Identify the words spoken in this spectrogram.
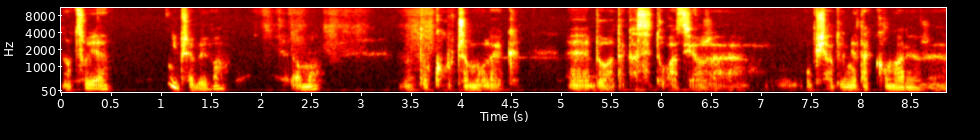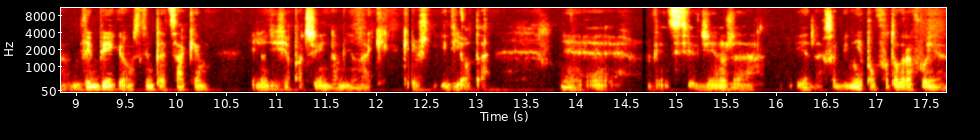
nocuje i przebywa, wiadomo. No to kurczę molek, była taka sytuacja, że obsiadły mnie tak komary, że wybiegłem z tym plecakiem i ludzie się patrzyli na mnie na jak- jakiegoś idiotę. Nie, więc stwierdziłem, że jednak sobie nie pofotografuję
